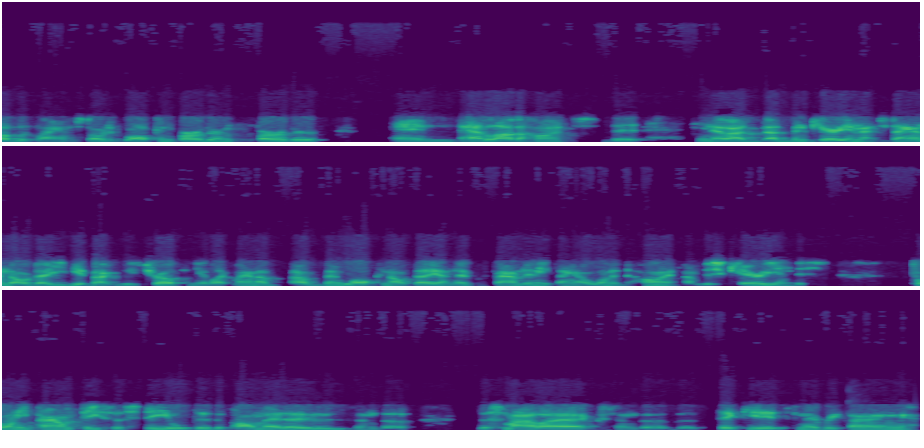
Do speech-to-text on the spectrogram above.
public land, started walking further and further, and had a lot of hunts that. You know, I'd I'd been carrying that stand all day. You get back to these truck and you're like, man, I've I've been walking all day. I never found anything I wanted to hunt. I'm just carrying this 20 pound piece of steel through the palmettos and the the smilax and the the thickets and everything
